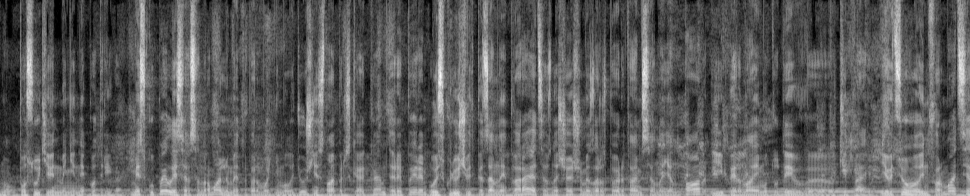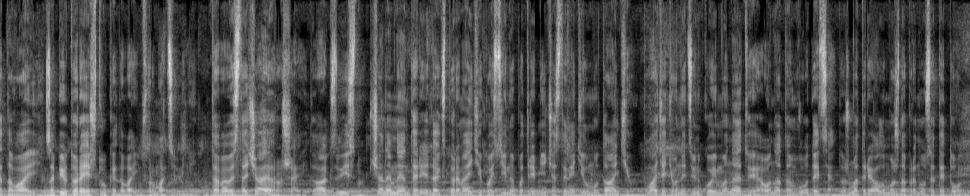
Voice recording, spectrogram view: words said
ну по суті він мені не потрібен. Ми скупилися, все нормально. Ми тепер модні молодіжні, снайперський АКМ, терепири. Ось ключ від підземних дверей. Це означає, що ми зараз повертаємося на янтар і пірнаємо туди в е, ті двері. І у цього інформація давай за півтори штуки. Давай інформацію мені. Тебе вистачає грошей? Так, звісно. Вченим на янтарі для експериментів постійно потрібні частини тіл мутантів. Платять вони дзвінкою монетою, а вона там водиться. Тож матеріалу можна приносити тонни.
